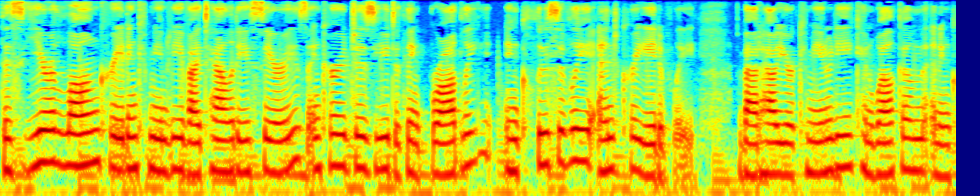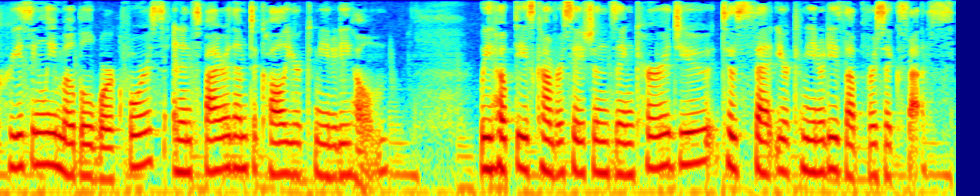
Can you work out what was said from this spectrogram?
This year long Creating Community Vitality series encourages you to think broadly, inclusively, and creatively about how your community can welcome an increasingly mobile workforce and inspire them to call your community home. We hope these conversations encourage you to set your communities up for success.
